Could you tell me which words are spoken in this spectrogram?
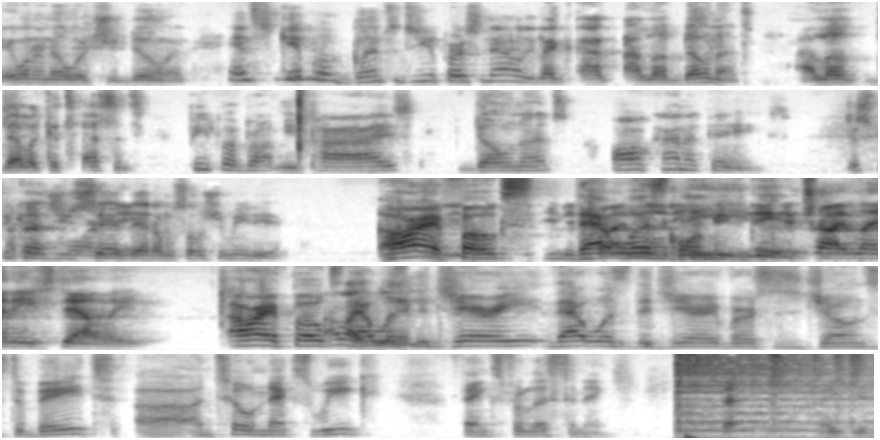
They want to know what you're doing and give them a glimpse into your personality. Like I, I love donuts. I love delicatessens. People have brought me pies, donuts, all kind of things. Just because you said beef? that on social media. All right, You- folks. You need to That was Lenny's- corned the beef You need to try Lenny's Deli. All right, folks. Like that was the Jerry. That was the Jerry versus Jones debate. Uh, until next week. Thanks for listening. Thank you.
